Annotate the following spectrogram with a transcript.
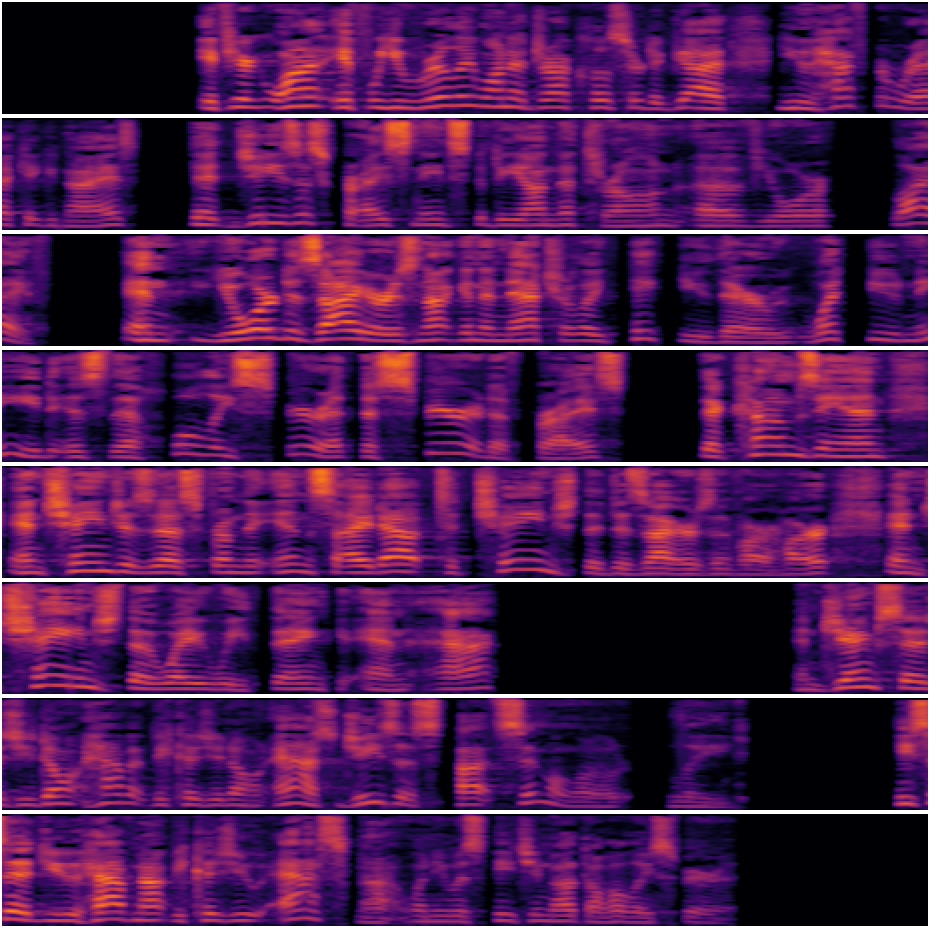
If you want, if you really want to draw closer to God, you have to recognize that Jesus Christ needs to be on the throne of your life. And your desire is not going to naturally take you there. What you need is the Holy Spirit, the Spirit of Christ, that comes in and changes us from the inside out to change the desires of our heart and change the way we think and act. And James says you don't have it because you don't ask. Jesus taught similarly. He said, You have not because you ask not when he was teaching about the Holy Spirit.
